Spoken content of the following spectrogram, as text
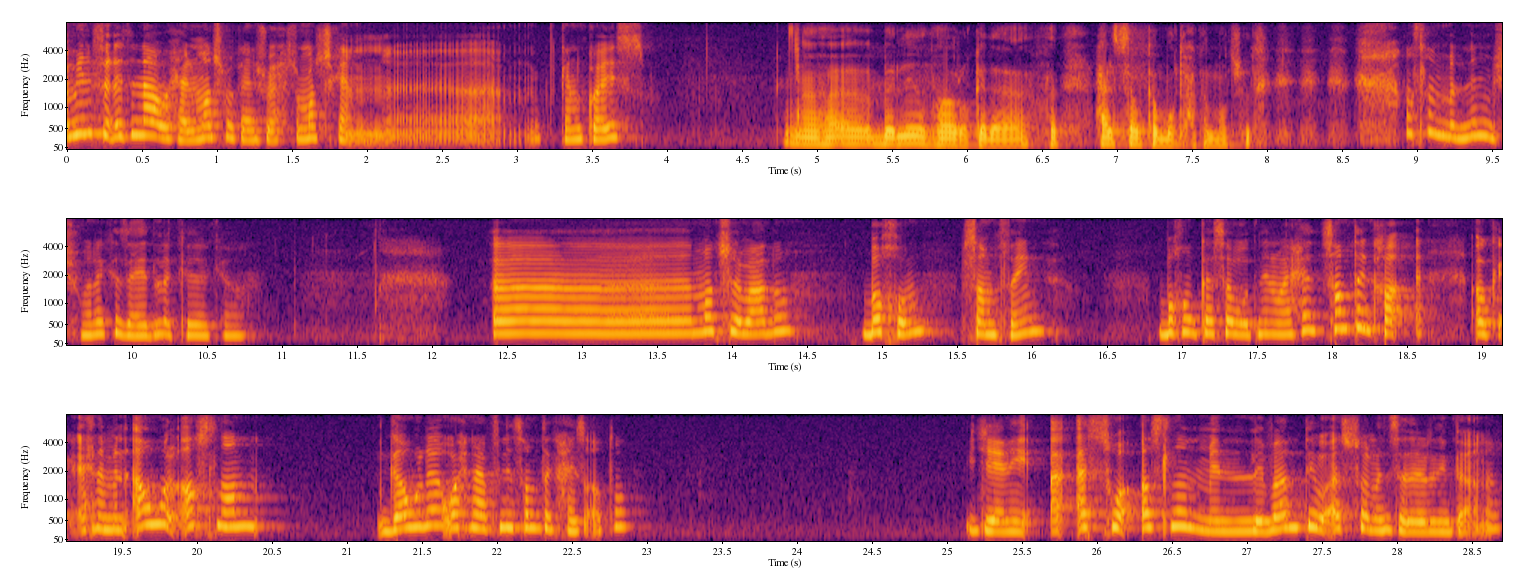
I mean الفرقتين لعبوا حلو الماتش ما كانش وحش الماتش كان آه، كان كويس. آه، برلين انهاروا كده. حارس سام كان مضحك الماتش ده؟ أصلا برلين مش مراكز عدلة كده كده. آه، الماتش اللي بعده بوخم something. بوخم كسبوا اتنين واحد. something خ... okay إحنا من أول أصلا جولة وإحنا عارفين something هيسقطوا يعني أسوأ أصلا من ليفانتي وأسوأ من سالرنيتانا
